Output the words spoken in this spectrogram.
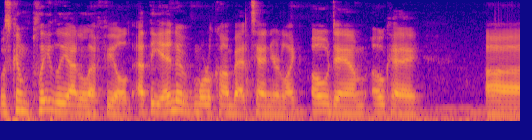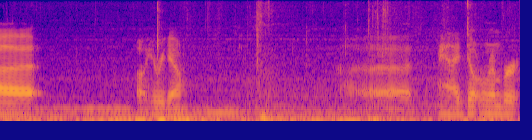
was completely out of left field. At the end of Mortal Kombat 10, you're like, oh damn, okay. Uh, oh, here we go. Uh, man, I don't remember.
